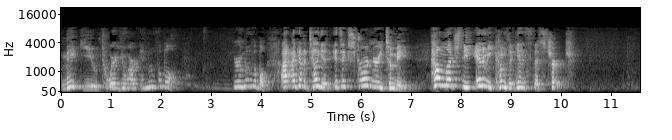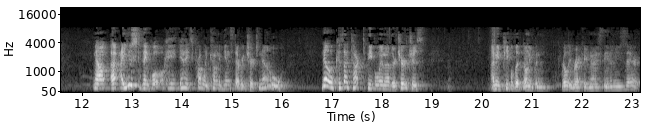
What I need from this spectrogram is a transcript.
make you to where you are immovable. You're immovable. I, I gotta tell you, it's extraordinary to me how much the enemy comes against this church. Now, I, I used to think, well, okay, yeah, he's probably coming against every church. No. No, because I talk to people in other churches. I mean, people that don't even really recognize the enemy's there.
